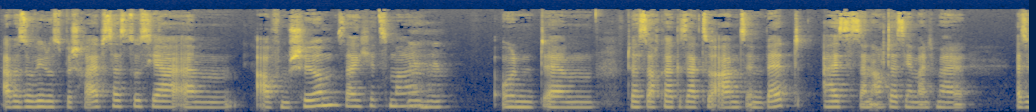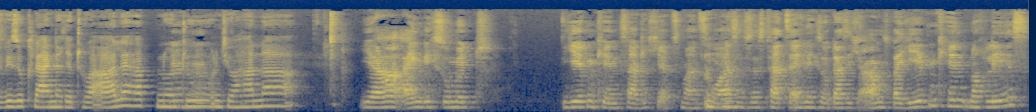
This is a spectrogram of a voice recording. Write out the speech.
Aber so wie du es beschreibst, hast du es ja ähm, auf dem Schirm, sage ich jetzt mal. Mhm. Und ähm, du hast auch gerade gesagt, so abends im Bett heißt es dann auch, dass ihr manchmal also wie so kleine Rituale habt, nur mhm. du und Johanna? Ja, eigentlich so mit jedem Kind, sage ich jetzt mal so. Mhm. Also es ist tatsächlich so, dass ich abends bei jedem Kind noch lese.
